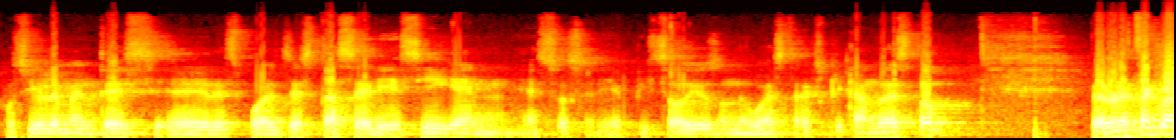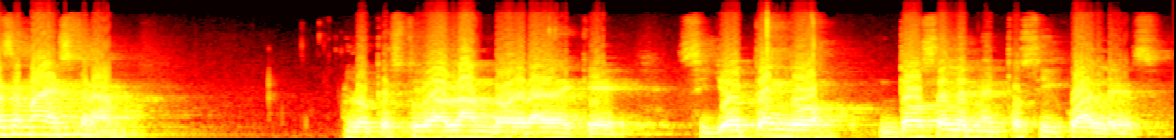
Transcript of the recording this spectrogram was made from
posiblemente eh, después de esta serie siguen esos episodios donde voy a estar explicando esto, pero en esta clase maestra lo que estuve hablando era de que si yo tengo dos elementos iguales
